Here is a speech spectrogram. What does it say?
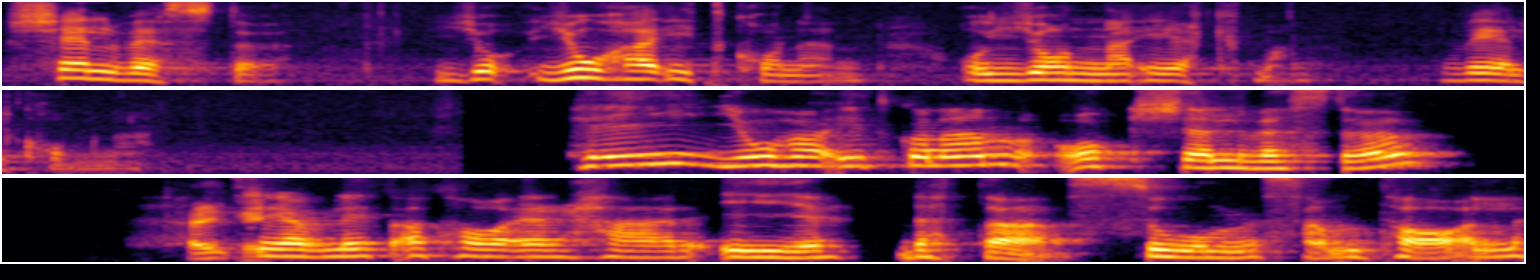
Kjell Westö, Juha Itkonen och Jonna Ekman. Välkomna! Hej Juha Itkonen och Kjell Westö. Hej. Trevligt att ha er här i detta Zoom-samtal.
